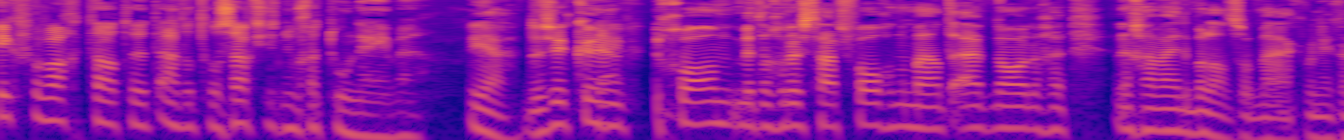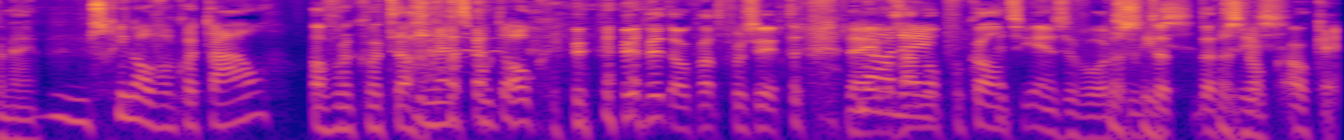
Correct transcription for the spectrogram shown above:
ik verwacht dat het aantal transacties nu gaat toenemen. Ja, dus ik kun je gewoon met een gerust hart volgende maand uitnodigen... en dan gaan wij de balans opmaken, meneer Konijn. Misschien over een kwartaal. Over een kwartaal. De mensen moeten ook... U bent ook wat voorzichtig. Nee, nou, we gaan op vakantie enzovoort. Precies, dus dat, dat is ook oké.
